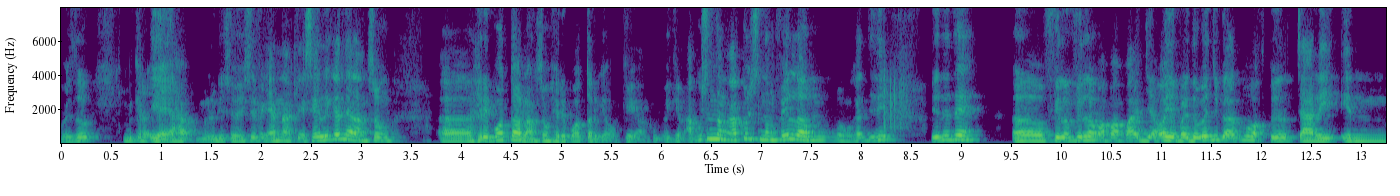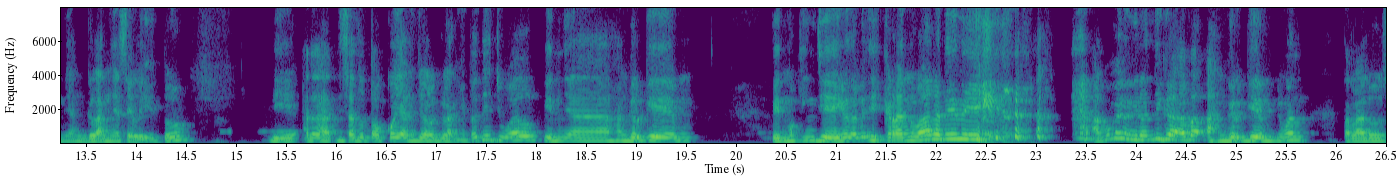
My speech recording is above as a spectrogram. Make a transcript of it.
Habis itu mikir iya ya lebih spesifik enak. Kayak Sally kan ya langsung uh, Harry Potter, langsung Harry Potter ya. Oke, aku pikir aku seneng, aku seneng film. Kan jadi itu deh eh, film-film apa-apa aja. Oh ya by the way juga aku waktu cariin yang gelangnya Sally itu di ada di satu toko yang jual gelang itu dia jual pinnya Hunger Game pin Mockingjay kata ih keren banget ini. Aku memang bilang juga apa Hunger Game cuman terlalu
